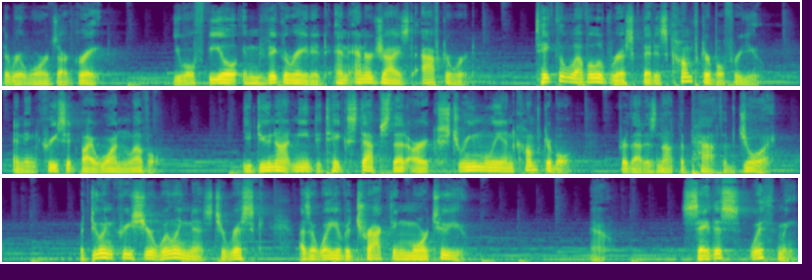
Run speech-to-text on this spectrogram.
the rewards are great. You will feel invigorated and energized afterward. Take the level of risk that is comfortable for you and increase it by one level. You do not need to take steps that are extremely uncomfortable, for that is not the path of joy. But do increase your willingness to risk as a way of attracting more to you. Now, say this with me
